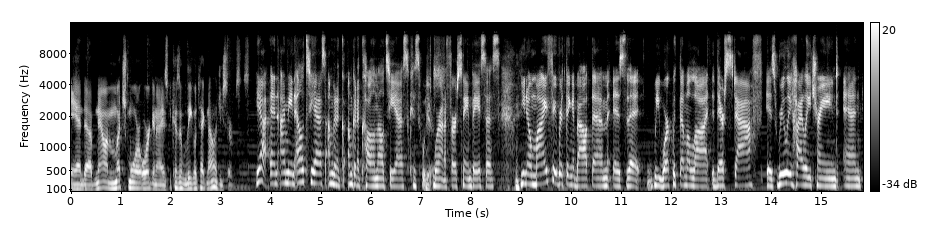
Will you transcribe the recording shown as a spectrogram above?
And uh, now I'm much more organized because of legal technology services. Yeah, and I mean LTS. I'm gonna I'm gonna call them LTS because we, yes. we're on a first name basis. you know, my favorite thing about them is that we work with them a lot. Their staff is really highly trained, and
